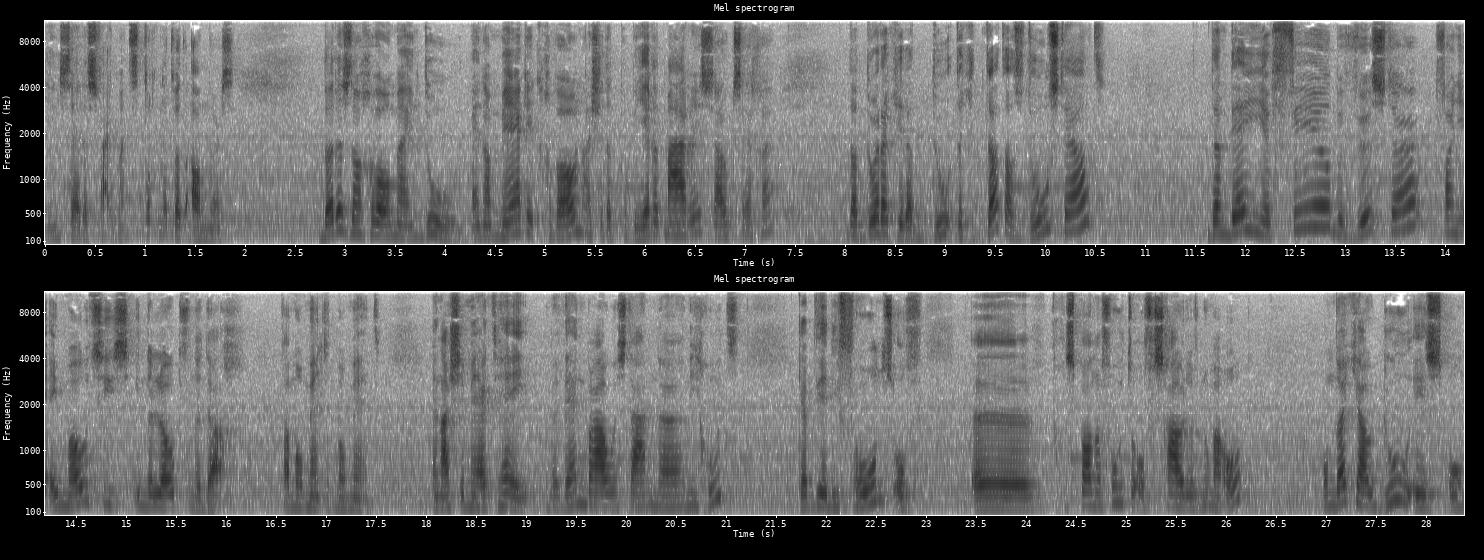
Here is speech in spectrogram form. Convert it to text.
being satisfied. Maar het is toch net wat anders. Dat is dan gewoon mijn doel. En dan merk ik gewoon, als je dat probeer het maar eens, zou ik zeggen. Dat doordat je dat, doel, dat je dat als doel stelt, dan ben je veel bewuster van je emoties in de loop van de dag. Van moment tot moment. En als je merkt, hé, hey, mijn wenkbrauwen staan uh, niet goed. Ik heb weer die frons of uh, gespannen voeten of schouders noem maar op. Omdat jouw doel is om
